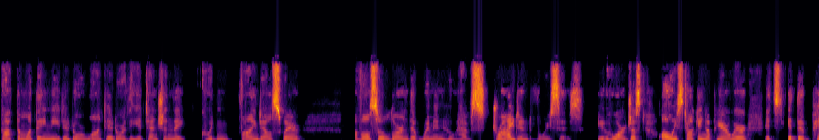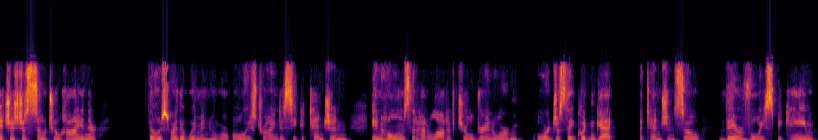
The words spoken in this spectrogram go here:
got them what they needed or wanted or the attention they couldn't find elsewhere. I've also learned that women who have strident voices, who are just always talking up here where it's it, the pitch is just so too high and they're those were the women who were always trying to seek attention in homes that had a lot of children or or just they couldn't get attention. So their voice became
